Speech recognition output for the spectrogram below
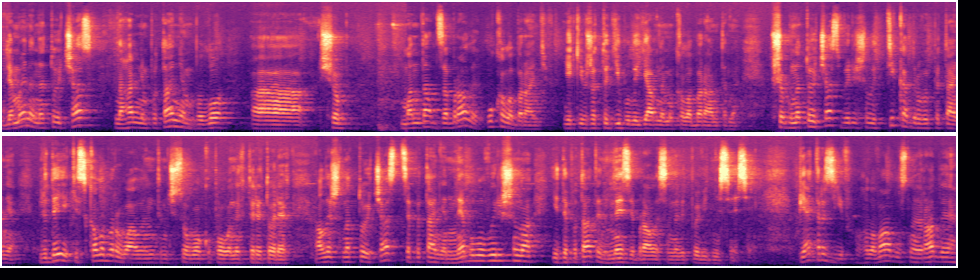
Для мене на той час нагальним питанням було, щоб мандат забрали у колаборантів, які вже тоді були явними колаборантами, щоб на той час вирішили ті кадрові питання людей, які сколаборували на тимчасово окупованих територіях. Але ж на той час це питання не було вирішено, і депутати не зібралися на відповідні сесії. П'ять разів голова обласної ради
